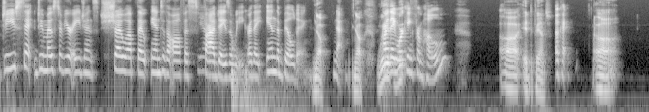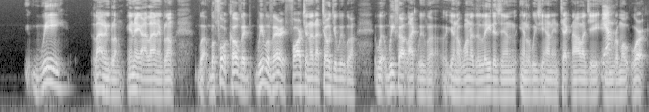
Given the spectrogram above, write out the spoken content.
Do you say do most of your agents show up though into the office Yeah. 5 days a week? Are they in the building? No, No. no. We, Are they we- working from home? uh, it depends. Okay. uh, we Latter and Blum, NAI Latter and Blum. Well, before COVID, we were very fortunate. I told you we were. We, we felt like we were, you know, one of the leaders in in Louisiana in technology Yeah. and remote work.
